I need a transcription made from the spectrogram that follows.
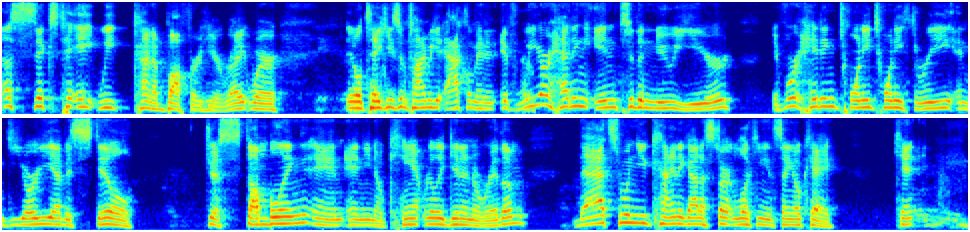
a six to eight week kind of buffer here, right? Where it'll take you some time to get acclimated. If we are heading into the new year, if we're hitting 2023 and Georgiev is still just stumbling and and you know can't really get in a rhythm, that's when you kind of got to start looking and saying, okay, can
